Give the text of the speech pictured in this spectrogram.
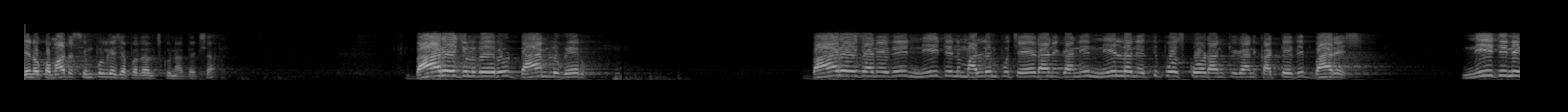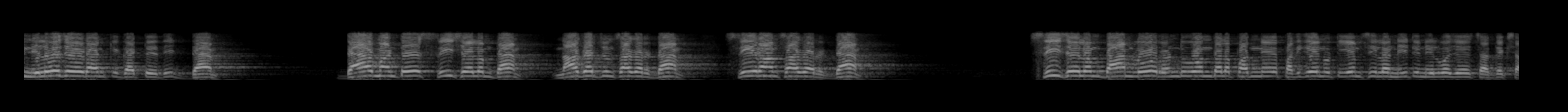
నేను ఒక మాట సింపుల్గా చెప్పదలుచుకున్నా అధ్యక్ష. బ్యారేజీలు వేరు డ్యామ్లు వేరు. బ్యారేజ్ అనేది నీటిని మళ్ళింపు చేయడానికి కానీ నీళ్ళను ఎత్తిపోసుకోవడానికి కానీ కట్టేది బ్యారేజ్. నీటిని నిల్వ చేయడానికి కట్టేది డ్యామ్. డ్యామ్ అంటే Srisailam dam Nagarjuna Sagar dam Sriram Sagar dam. Srisailam డ్యాంలో రెండు వందల పన్నే పదిహేను టీఎంసీల నీటి నిల్వ చేయొచ్చు అధ్యక్ష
